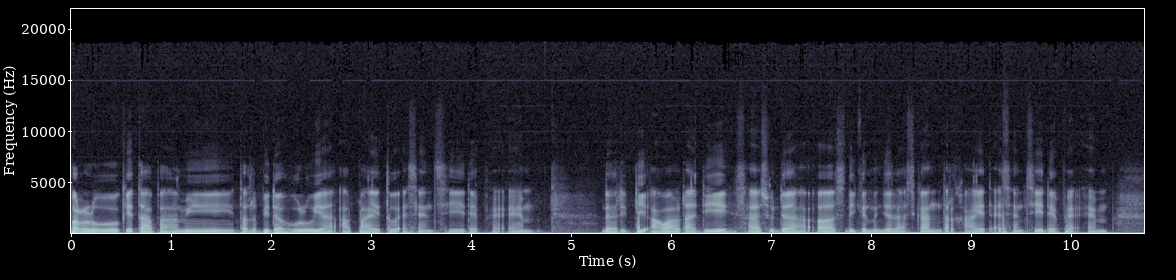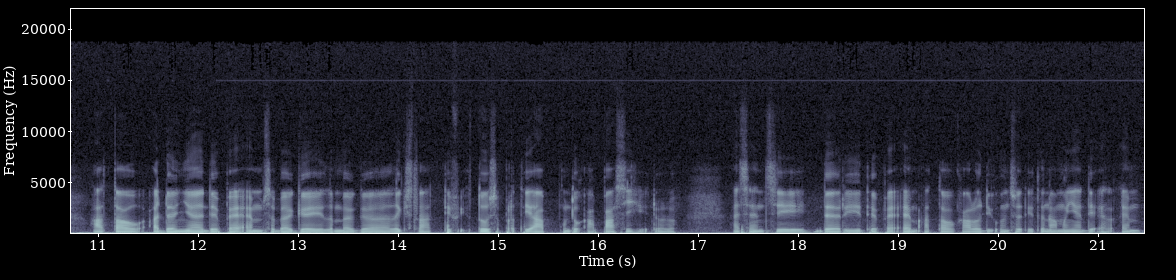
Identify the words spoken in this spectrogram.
Perlu kita pahami terlebih dahulu ya apa itu esensi DPM. Dari di awal tadi saya sudah uh, sedikit menjelaskan terkait esensi DPM atau adanya DPM sebagai lembaga legislatif itu seperti apa untuk apa sih gitu loh. Esensi dari DPM atau kalau di unsur itu namanya DLM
